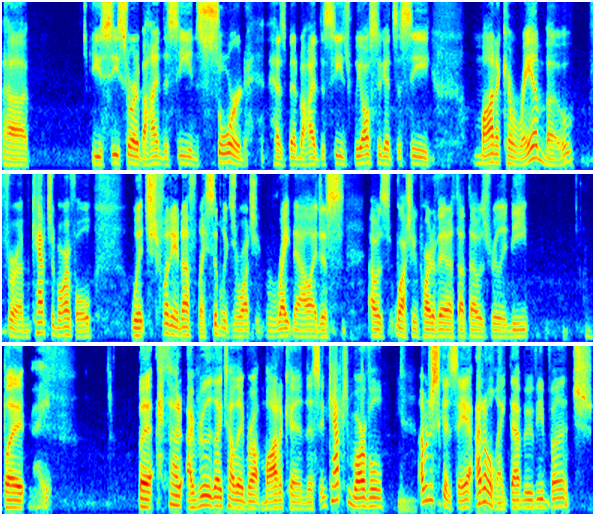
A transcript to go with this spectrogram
Uh you see sort of behind the scenes, SWORD has been behind the scenes. We also get to see Monica Rambeau from Captain Marvel, which funny enough, my siblings are watching right now. I just I was watching part of it. I thought that was really neat. But Right? but I thought I really liked how they brought Monica in this. And Captain Marvel, I'm just gonna say I don't like that movie much.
